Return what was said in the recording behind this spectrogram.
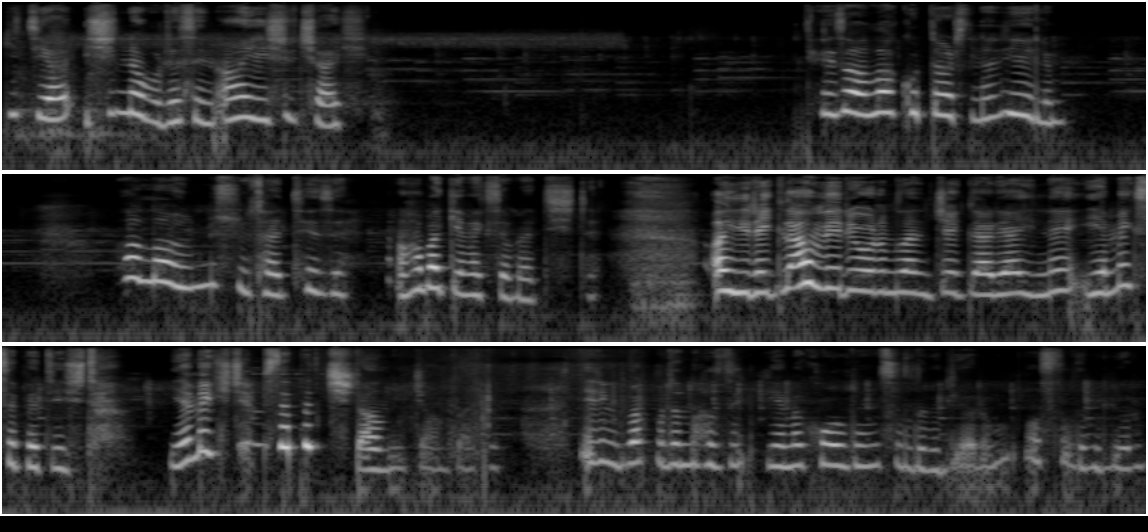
Git ya. İşin ne burada senin? Ay yeşil çay. Teyze Allah kurtarsın ne diyelim. Allah ölmüşsün sen teyze. Aha bak yemek sepeti işte. Ay reklam veriyorum zannedecekler ya. Yine yemek sepeti işte. Yemek için bir sepet işte anlayacağım zaten. Dediğim gibi bak buradan hazır yemek olduğunu nasıl da biliyorum. Nasıl da biliyorum.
